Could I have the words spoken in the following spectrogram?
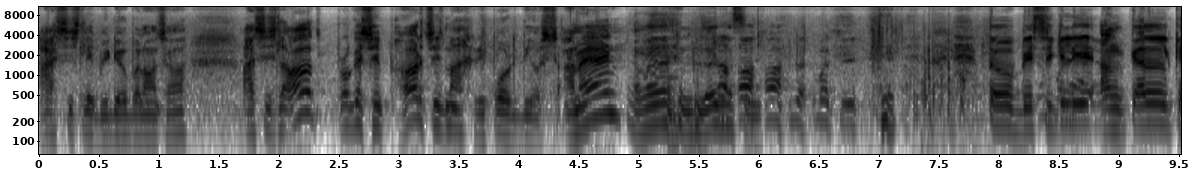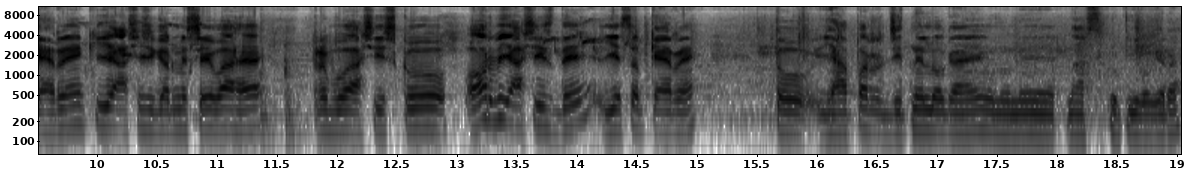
आशिषले भिडियो बनाउँछ। आशिषलाई अझ प्रोग्रेसिभ हर चिजमा रिपोर्ट दियोस्। आमेन तो बेसिकली अंकल कह रहे हैं कि आशीष घर में सेवा है। प्रभु आशीष को और भी आशीष दे ये सब कह रहे हैं। तो यहाँ पर जितने लोग आए उन्होंने अपना स्कूटी वगैरह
